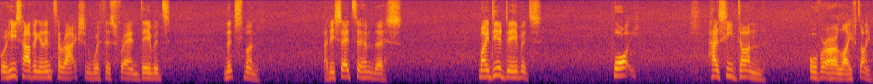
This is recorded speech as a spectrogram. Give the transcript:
where he's having an interaction with his friend David Nitschmann. And he said to him this My dear David, what has he done over our lifetime?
